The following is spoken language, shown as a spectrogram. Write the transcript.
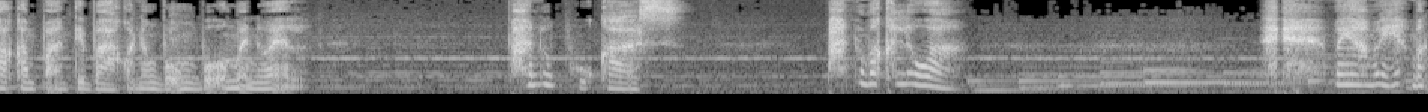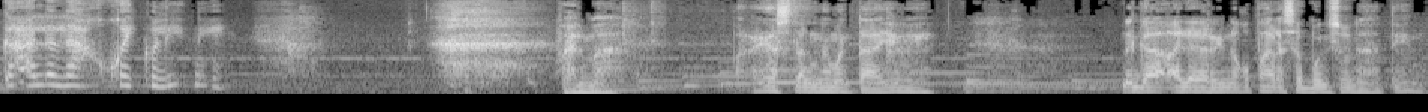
makakampante ba ako ng buong buo, Manuel? Paano bukas? Paano makalawa? Maya-maya mag-aalala ako kay Colleen eh. Velma, parehas lang naman tayo eh. Nag-aalala rin ako para sa bunso natin.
